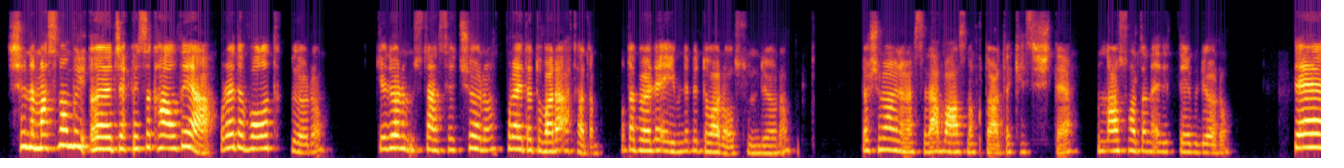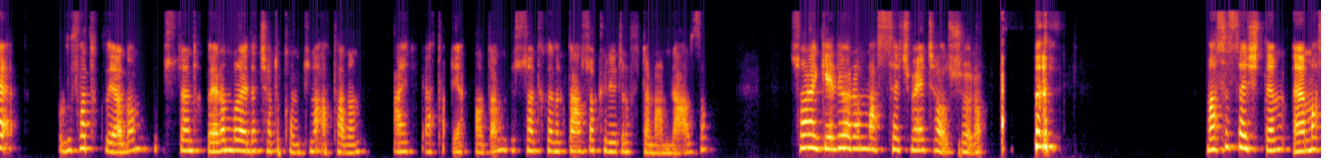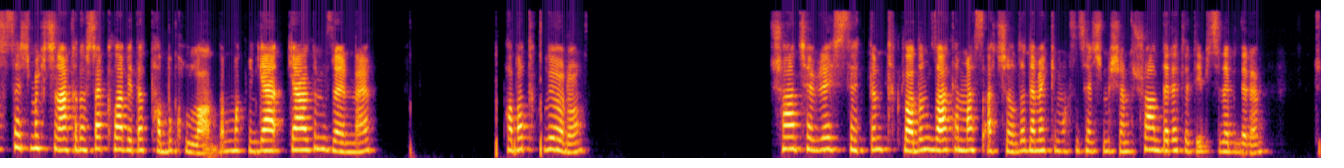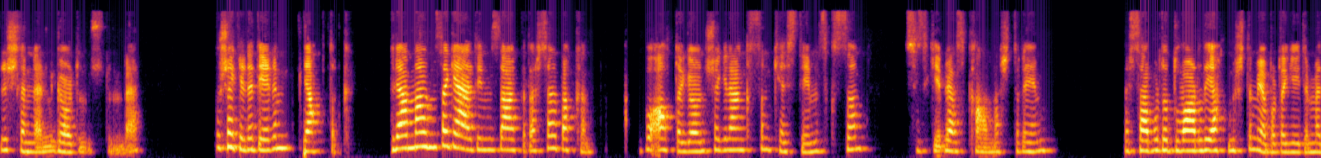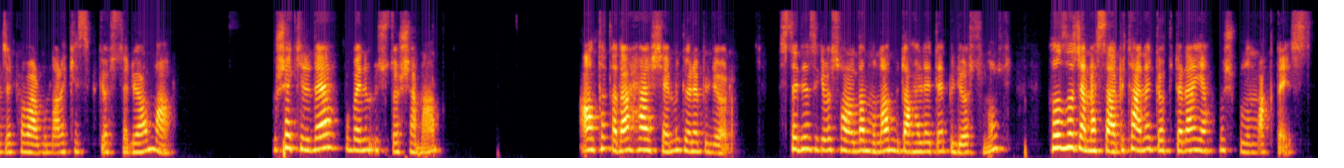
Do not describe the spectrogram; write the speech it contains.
Şimdi masamın bu e, cephesi kaldı ya. Buraya da Wall'a tıklıyorum. Geliyorum üstten seçiyorum. Burayı da duvara atadım. Bu da böyle eğimli bir duvar olsun diyorum. Döşememle mesela bazı noktalarda kesişti. Bunları sonradan editleyebiliyorum. De rufa tıklayalım. Üstüne tıklayalım. Buraya da çatı komutunu atalım. Ay yapmadım. Üstüne tıkladıktan sonra create roof demem lazım. Sonra geliyorum masa seçmeye çalışıyorum. Masa seçtim. E, masa seçmek için arkadaşlar klavyede tabı kullandım. Bakın gel- geldim üzerine. Taba tıklıyorum. Şu an çevre hissettim. Tıkladım. Zaten masa açıldı. Demek ki masa seçmişim. Şu an delete edip silebilirim. Bütün işlemlerimi gördüm üstünde. Bu şekilde diyelim yaptık. Planlarımıza geldiğimizde arkadaşlar bakın. Bu altta görünüşe giren kısım kestiğimiz kısım. Çizgiyi biraz kalınlaştırayım. Mesela burada duvarlı yapmıştım ya. Burada giydirme cephe var. Bunları kesip gösteriyor ama. Bu şekilde bu benim üst döşemem. Alta kadar her şeyimi görebiliyorum. İstediğiniz gibi sonradan buna müdahale edebiliyorsunuz. Hızlıca mesela bir tane gökdelen yapmış bulunmaktayız.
